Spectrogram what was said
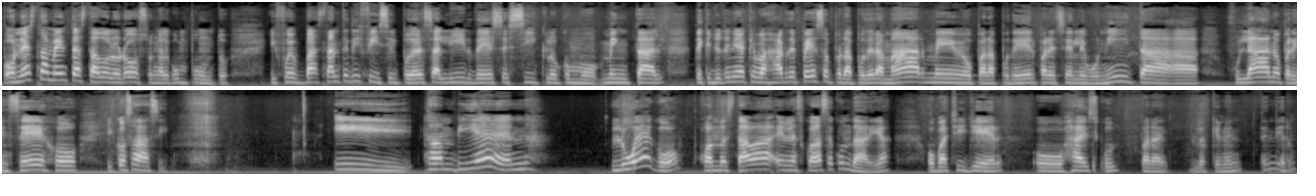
honestamente hasta doloroso en algún punto y fue bastante difícil poder salir de ese ciclo como mental de que yo tenía que bajar de peso para poder amarme o para poder parecerle bonita a fulano, prensejo y cosas así. Y también luego, cuando estaba en la escuela secundaria o bachiller o high school, para los que no entendieron,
